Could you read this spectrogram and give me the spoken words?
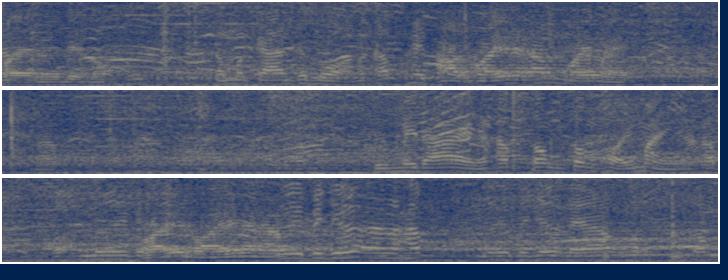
ไปเลยเดี๋ยวเนาะกรรมการจะบอกนะครับให้ปล่เอาอยไว้นะครับไว้ใหม่ คือไม่ได้นะครับ ต้องต้องถอยใหม่นะครับ เลยไปไว้ไว้นะครับ เลยไปเยอะแล้วนะครับ เลยไปเยอะแล้วต้อง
